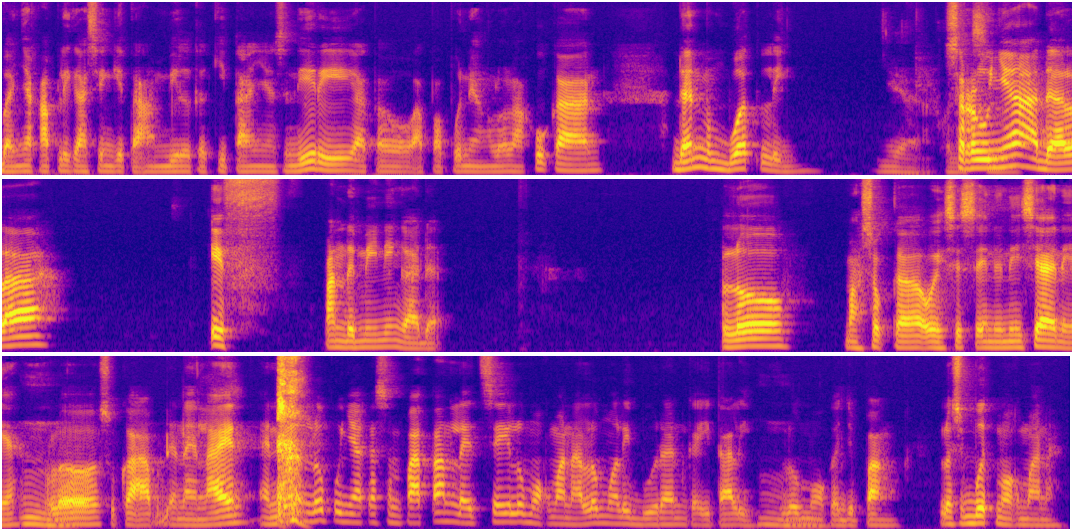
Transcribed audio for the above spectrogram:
banyak aplikasi yang kita ambil ke kitanya sendiri atau apa pun yang lo lakukan dan membuat link. Koneksi. Serunya adalah if pandemi ini nggak ada, lo masuk ke Oasis Indonesia nih ya, Hmm. lo suka apa dan lain-lain, and then lo punya kesempatan, let's say lo mau ke mana, lo mau liburan ke Italia, Hmm. lo mau ke Jepang, lo sebut mau ke mana.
